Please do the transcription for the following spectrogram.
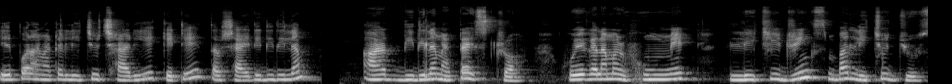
এরপর আমি একটা লিচু ছাড়িয়ে কেটে তার সাইডে দিয়ে দিলাম। আর দিয়ে দিলাম একটা স্ট্র। হয়ে গেল আমার হোমমেড লিচি ড্রিঙ্কস বা লিচু জুস।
